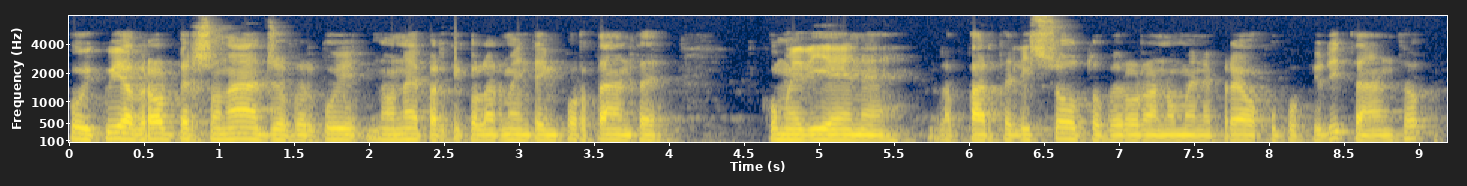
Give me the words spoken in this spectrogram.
Poi qui avrò il personaggio per cui non è particolarmente importante come viene la parte lì sotto, per ora non me ne preoccupo più di tanto.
